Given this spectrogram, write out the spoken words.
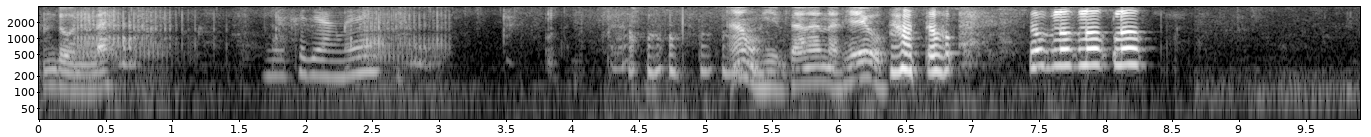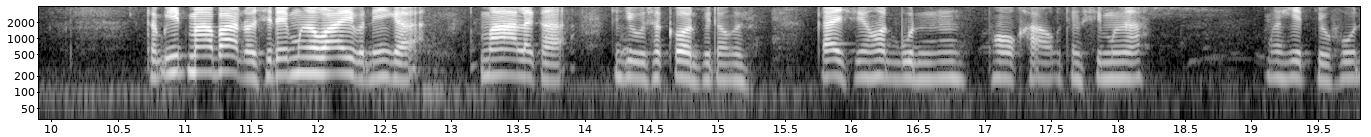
มันโดนแล้วนี่ก็อย่างนี้เอ้าเห็นซะนั่นน่ะเทวเอาตุกลุกลุกลุกลุกทำอิดมาบ้านเราสิได้เมื่อไว้บัดนี้ก็มาแล้วก็อยู่สะก่อนพี่น้องเอ้ยใกล้สิฮอดบุญห่อข้าวจังสิเมื่อ เมื่อเฮ็ดอยู่พุ่น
